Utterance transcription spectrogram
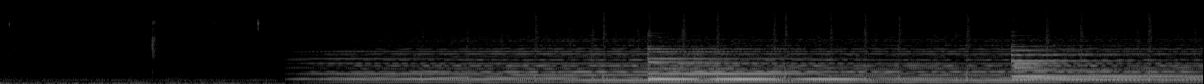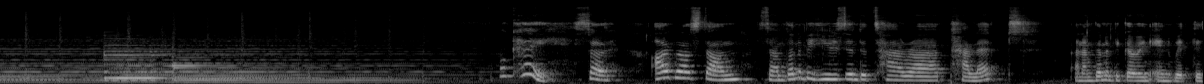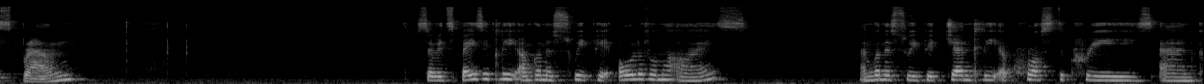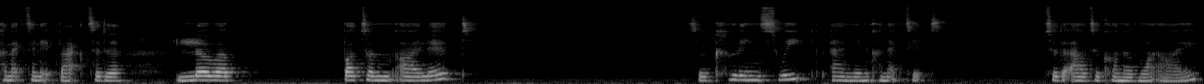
So eyebrows done. So I'm going to be using the Tara palette and I'm going to be going in with this brown. So it's basically, I'm going to sweep it all over my eyes. I'm going to sweep it gently across the crease and connecting it back to the lower bottom eyelid. So clean sweep and then connect it to the outer corner of my eye.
